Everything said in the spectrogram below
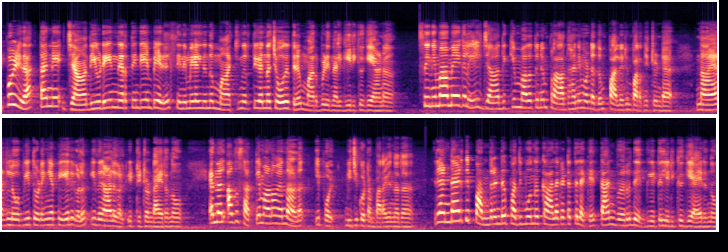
ഇപ്പോഴിതാ തന്നെ ജാതിയുടെയും നിറത്തിന്റെയും പേരിൽ സിനിമയിൽ നിന്നും മാറ്റി നിർത്തിയോ എന്ന ചോദ്യത്തിന് മറുപടി നൽകിയിരിക്കുകയാണ്. സിനിമാ മേഖലയിൽ ജാതിക്കും മതത്തിനും പ്രാധാന്യമുണ്ടെന്നും പലരും പറഞ്ഞിട്ടുണ്ട്. നായർ ലോബി തുടങ്ങിയ പേരുകളും ഇതിനാളുകൾ ഇട്ടിട്ടുണ്ടായിരുന്നു. എന്നാൽ അത് സത്യമാണോ എന്നാണ് ഇപ്പോൾ ബിജുക്കുട്ടൻ പറയുന്നത്. രണ്ടായിരത്തി പന്ത്രണ്ട് പതിമൂന്ന് കാലഘട്ടത്തിലൊക്കെ താൻ വെറുതെ വീട്ടിലിരിക്കുകയായിരുന്നു.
